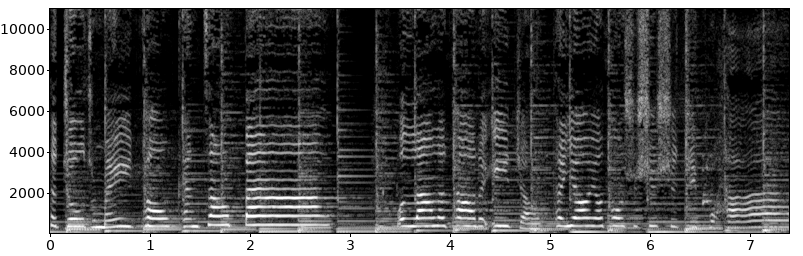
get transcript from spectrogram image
他皱着眉头看早报。我拉了他的衣角，他摇摇头说是时机不好。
